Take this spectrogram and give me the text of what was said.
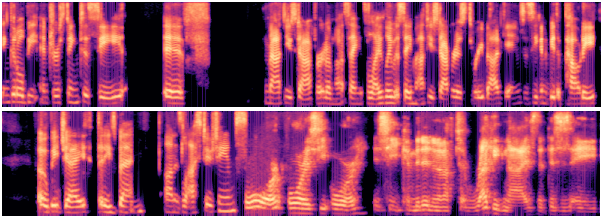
think it'll be interesting to see if Matthew Stafford, I'm not saying it's likely, but say Matthew Stafford has three bad games. Is he going to be the pouty OBJ that he's been on his last two teams? Or or is he or is he committed enough to recognize that this is a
